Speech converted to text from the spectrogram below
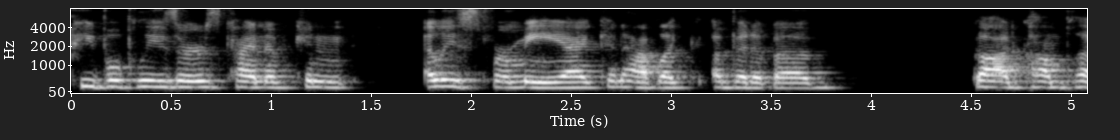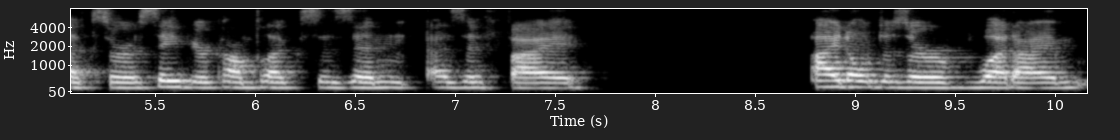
people pleasers kind of can at least for me I can have like a bit of a god complex or a savior complex as in as if I I don't deserve what I'm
